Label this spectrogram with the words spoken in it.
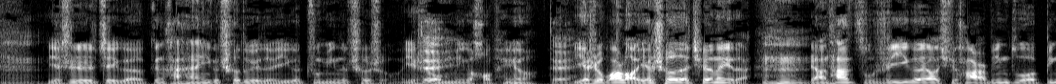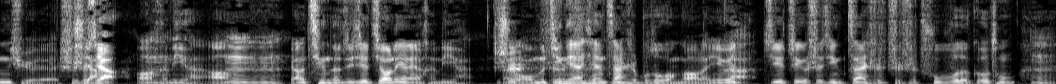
嗯，也是这个跟韩寒一个车队的一个著名的车手，也是我们一个好朋友，对。也是玩老爷车的圈内的，嗯然后他组织一个要去哈尔滨做冰雪试试驾啊，嗯。很厉害啊。嗯嗯，然后请的这些教练也很厉害，是啊我们今天先暂时不做广告了，因为啊这这个事情暂时只是初步的沟通嗯，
